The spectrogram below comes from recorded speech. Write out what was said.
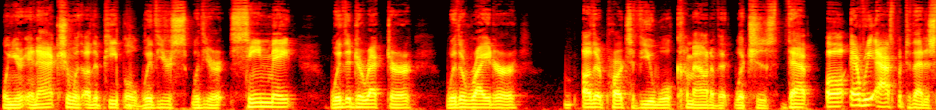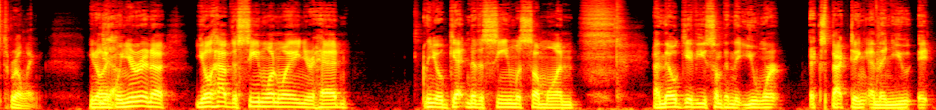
when you're in action with other people, with your, with your scene mate, with a director, with a writer, other parts of you will come out of it, which is that all, every aspect of that is thrilling. You know, like Yeah. when you're in a, you'll have the scene one way in your head, then you'll get into the scene with someone and they'll give you something that you weren't expecting and then you it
